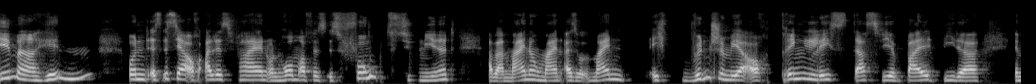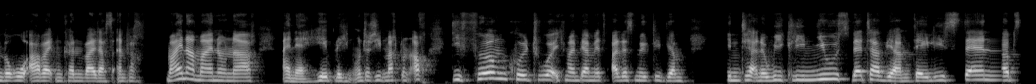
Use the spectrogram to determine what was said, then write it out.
immerhin. Und es ist ja auch alles fein und Homeoffice ist funktioniert. Aber Meinung, mein, also mein ich wünsche mir auch dringlichst, dass wir bald wieder im Büro arbeiten können, weil das einfach meiner Meinung nach einen erheblichen Unterschied macht. Und auch die Firmenkultur, ich meine, wir haben jetzt alles möglich, wir haben interne Weekly Newsletter, wir haben Daily Stand-ups,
